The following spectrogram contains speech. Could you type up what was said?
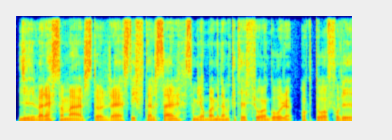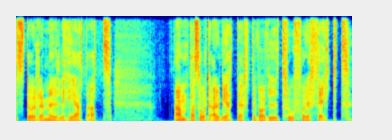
givare som är större stiftelser som jobbar med demokratifrågor och då får vi större möjlighet att anpassa vårt arbete efter vad vi tror får effekt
